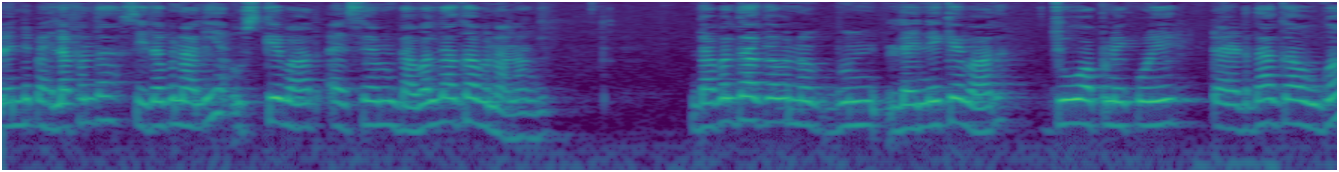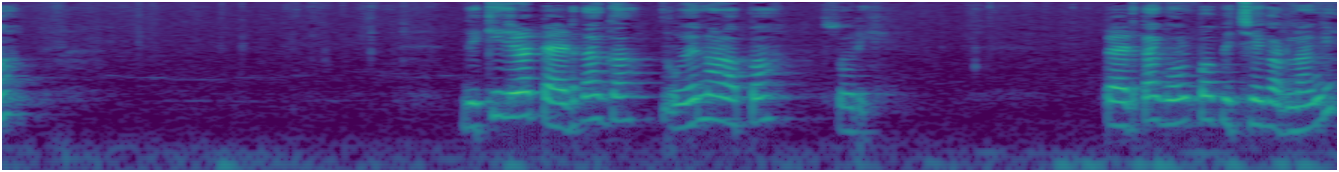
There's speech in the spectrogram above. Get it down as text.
मैंने पहला फंदा सीधा बना लिया, उसके बाद ऐसे हम डबल धागा बना लेंगे। डबल धागा बना, बुन लेने के बाद जो अपने को टाइट धागा होगा, देखिए जरा टैट धागा वो आप सॉरी ਪੈੜ ਦਾ ਗੋਲ ਪਾ ਪਿੱਛੇ ਕਰ ਲਾਂਗੇ।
